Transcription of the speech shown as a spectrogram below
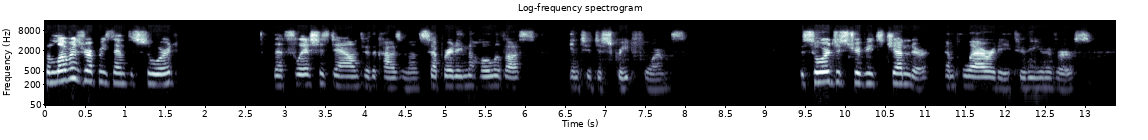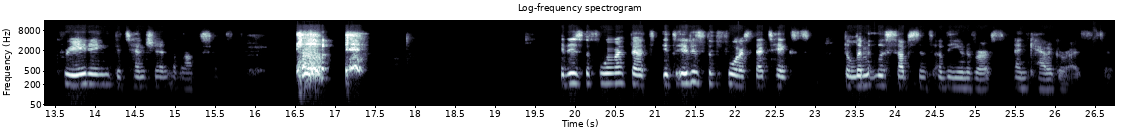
The lovers represent the sword that slashes down through the cosmos, separating the whole of us into discrete forms. The sword distributes gender and polarity through the universe, creating the tension of opposites. It is the force that it, it is the force that takes the limitless substance of the universe and categorizes it.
